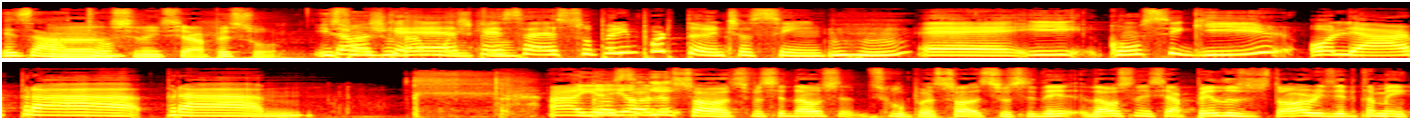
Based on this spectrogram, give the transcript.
Exato. ah, silenciar a pessoa. Isso então, acho que, é, muito. Uhum. acho que isso é super importante, assim. É, e conseguir olhar pra, pra Ah, e aí, Consegui- olha só, se você dá o. Desculpa, só, se você dá o silenciar pelos stories, ele também.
